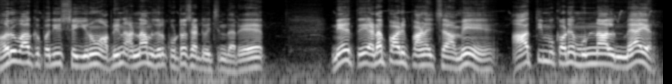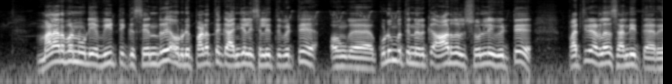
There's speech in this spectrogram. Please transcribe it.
மறு வாக்குப்பதிவு செய்யணும் அப்படின்னு அண்ணாமலை குற்றச்சாட்டு வச்சிருந்தாரு. நேற்று எடப்பாடி பழனிசாமி அதிமுகவுடைய முன்னாள் மேயர் மலர்வனுடைய வீட்டுக்கு சென்று அவருடைய படத்துக்கு அஞ்சலி செலுத்திவிட்டு அவங்க குடும்பத்தினருக்கு ஆறுதல் சொல்லிவிட்டு பத்திரிகையாளர் சந்தித்தார்.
